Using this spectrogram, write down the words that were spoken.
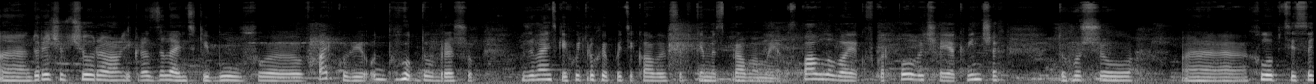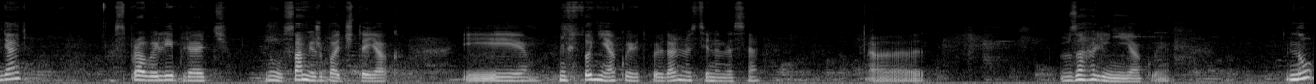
Е, До речі, вчора якраз Зеленський був е, в Харкові. От було б добре, щоб Зеленський хоч трохи поцікавився такими справами, як в Павлова, як в Карповича, як в інших. Того що е, хлопці сидять, справи ліплять, ну самі ж бачите як. І ніхто ніякої відповідальності не несе. Е, взагалі ніякої. Ну,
